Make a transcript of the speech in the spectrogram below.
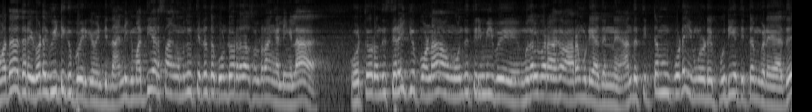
மொதல் தடவையோட வீட்டுக்கு போயிருக்க வேண்டியதுதான். இன்னைக்கு மத்திய அரசாங்கம் வந்து திட்டத்தை கொண்டு வரதா சொல்கிறாங்க இல்லைங்களா? ஒருத்தர் வந்து சிறைக்கு போனால் அவங்க வந்து திரும்பி முதல்வராக வர முடியாதுன்னு. அந்த திட்டம் கூட இவங்களுடைய புதிய திட்டம் கிடையாது.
